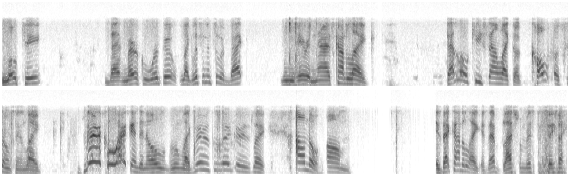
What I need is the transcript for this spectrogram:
Low key, that miracle worker, like listening to it back when you hear it now, it's kind of like that low key sound like a cult or something. Like miracle worker, and then the whole room like miracle worker is like, I don't know. Um, is that kind of like is that blasphemous to say like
